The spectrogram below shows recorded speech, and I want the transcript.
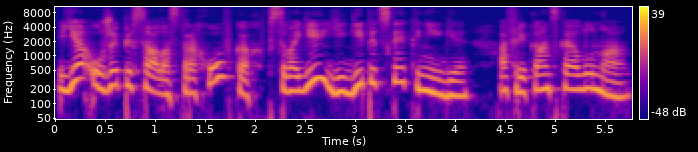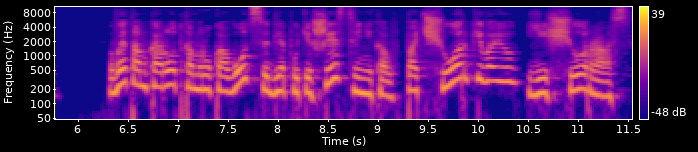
Я уже писал о страховках в своей египетской книге «Африканская луна». В этом коротком руководстве для путешественников подчеркиваю еще раз.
